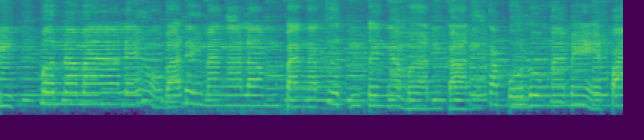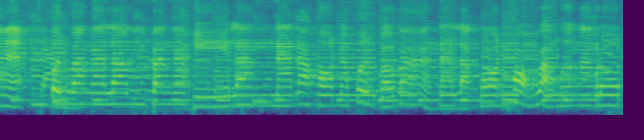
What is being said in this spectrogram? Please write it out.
ำเมื่อนมาแล้วบ่ได้มางาลำปัง ขึ้นตึงเหมือนกันกับปูลุงแม่แป้าเปิ้นว่างลำปังขีลังนาละครนะเปิ้นก็ว่านาละครของว่าเมืองรถ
